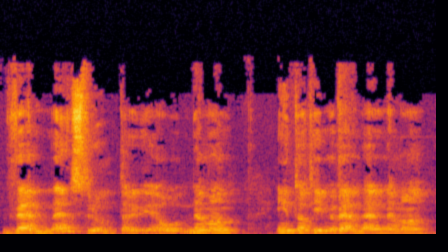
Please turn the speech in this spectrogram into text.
vänner struntar i det. Och när man inte har tid med vänner, när man,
